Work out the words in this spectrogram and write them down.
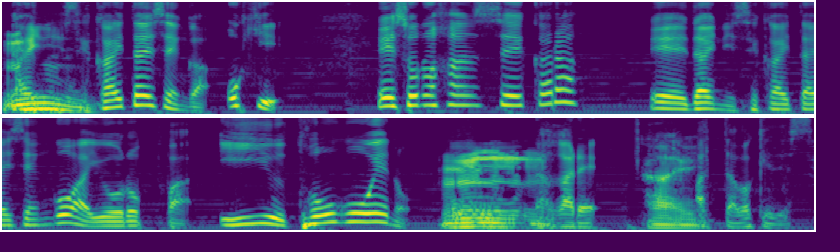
第二次世界大戦が起き、えーその反省から、えー第二次世界大戦後はヨーロッパ EU 統合への流れはいあ。ったわけです。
